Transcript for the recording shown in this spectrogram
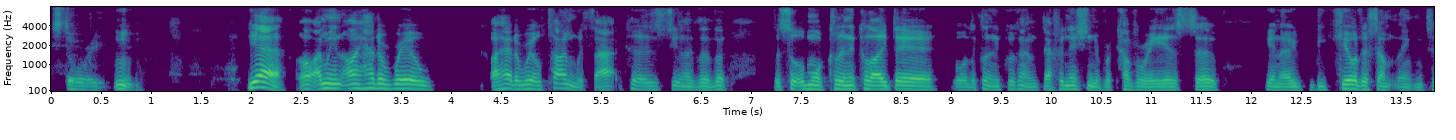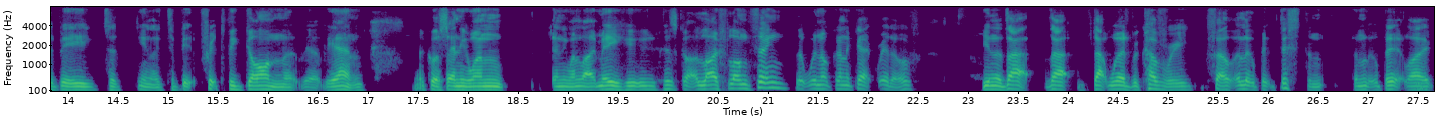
story? Mm. Yeah, I mean, I had a real, I had a real time with that because you know the, the the sort of more clinical idea or the clinical kind of definition of recovery is to you know, be cured of something, to be, to, you know, to be, for it to be gone at the, at the end. of course, anyone, anyone like me who has got a lifelong thing that we're not going to get rid of, you know, that, that, that word recovery felt a little bit distant and a little bit like,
